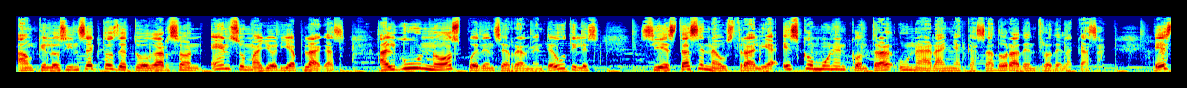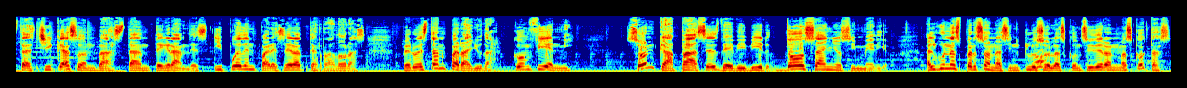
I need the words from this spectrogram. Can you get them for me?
aunque los insectos de tu hogar son en su mayoría plagas, algunos pueden ser realmente útiles. Si estás en Australia, es común encontrar una araña cazadora dentro de la casa. Estas chicas son bastante grandes y pueden parecer aterradoras, pero están para ayudar, confía en mí. Son capaces de vivir dos años y medio. Algunas personas incluso las consideran mascotas.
